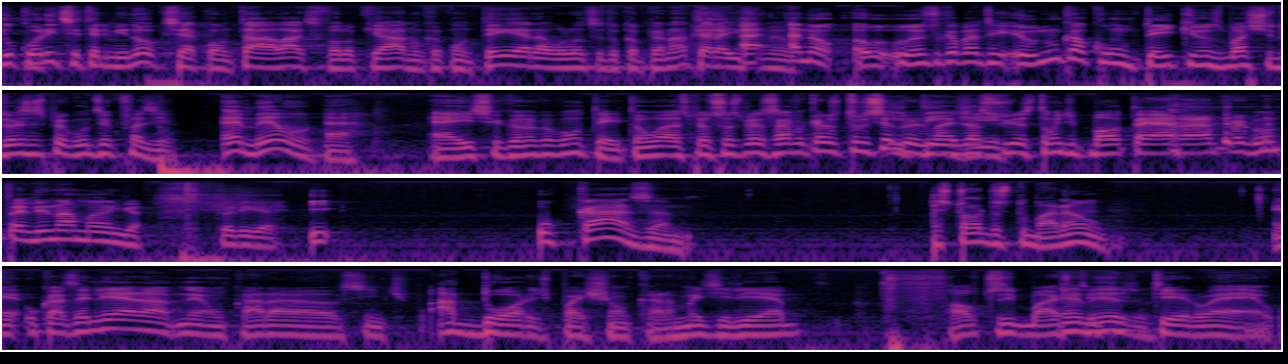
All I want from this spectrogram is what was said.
do Corinthians você terminou? Que você ia contar lá? Que você falou que ah, nunca contei, era o lance do campeonato, era isso Ah, mesmo. ah, não, o lance do campeonato, eu nunca contei que nos bastidores as perguntas eu que fazia. É mesmo? É. É isso que eu nunca contei. Então as pessoas pensavam que eram os torcedores, mas a Entendi. sugestão de pauta era a pergunta ali na manga. Tô ligado. E o Casa, a história dos tubarão, é, o Casa ele era né, um cara assim, tipo, adoro de paixão, cara, mas ele é altos e baixos É o tempo mesmo? inteiro. É, o,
